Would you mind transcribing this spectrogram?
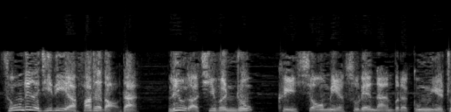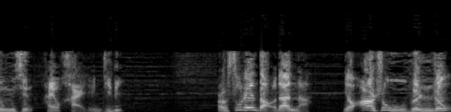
从这个基地啊发射导弹，六到七分钟可以消灭苏联南部的工业中心还有海军基地，而苏联导弹呢？要二十五分钟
